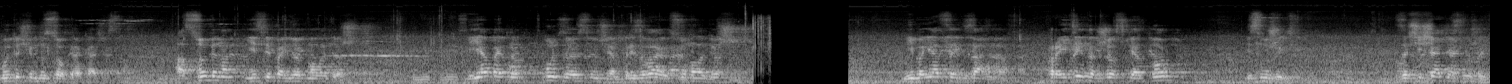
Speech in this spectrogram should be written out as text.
будет очень высокое качество. Особенно, если пойдет молодежь. И я поэтому, пользуясь случаем, призываю всю молодежь не бояться экзаменов, пройти этот жесткий отбор и служить. Защищать и служить.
